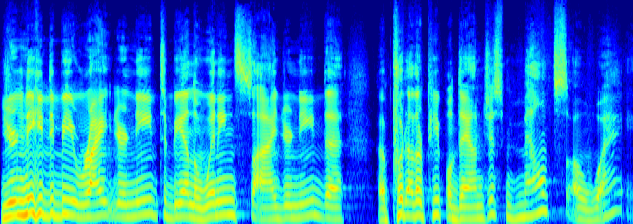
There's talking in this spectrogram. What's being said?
your need to be right, your need to be on the winning side, your need to uh, put other people down just melts away.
